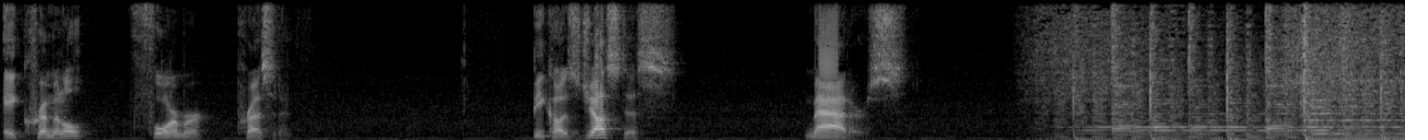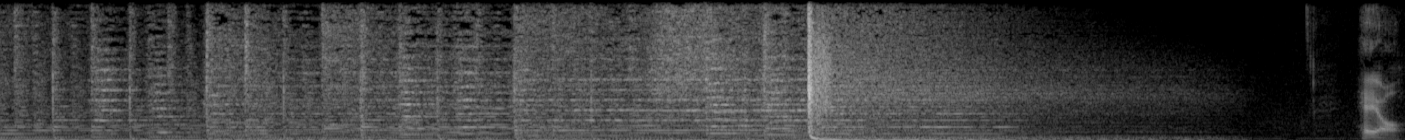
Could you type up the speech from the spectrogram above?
a criminal former president. Because justice matters. Hey all,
